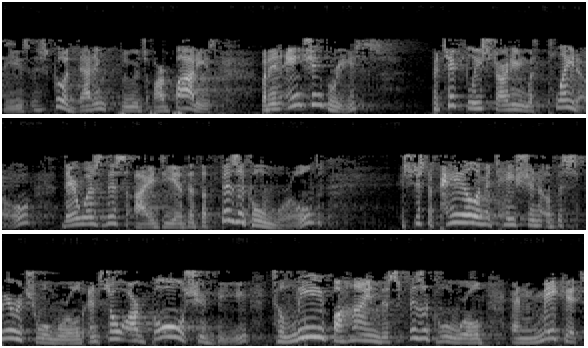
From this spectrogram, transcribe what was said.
sees is good. That includes our bodies. But in ancient Greece, particularly starting with Plato, there was this idea that the physical world It's just a pale imitation of the spiritual world. And so our goal should be to leave behind this physical world and make it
